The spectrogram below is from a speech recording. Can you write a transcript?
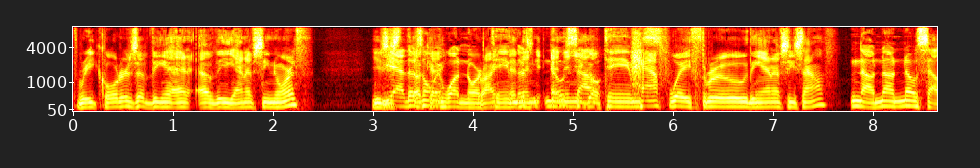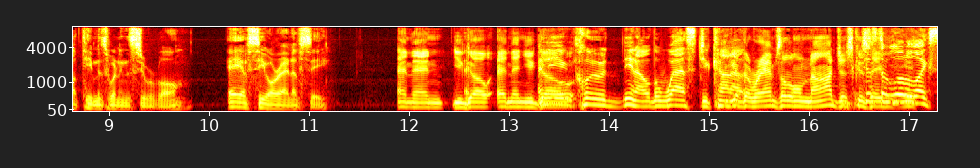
three quarters of the of the NFC North. You Yeah, there's only one North team. And There's then, no and then South you go teams. halfway through the NFC South, No, no, no South team is winning the Super Bowl, AFC or NFC. And then you go and then you And go. you include, you know, the West. You kind give the Rams a little nod just because Just they a little, like, because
